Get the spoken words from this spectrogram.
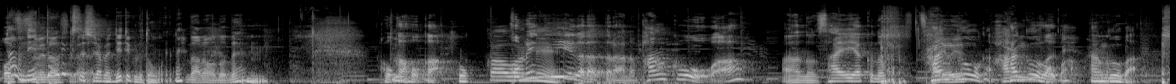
多分ネットフリックスで調べば出てくると思うよね。なるほどね他他他はね。コメディ映画だったらあのパンクオーバー。あの最悪の。ハングオーバー。ハングオーバー。ねハングオーバー。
